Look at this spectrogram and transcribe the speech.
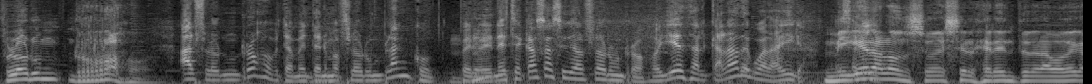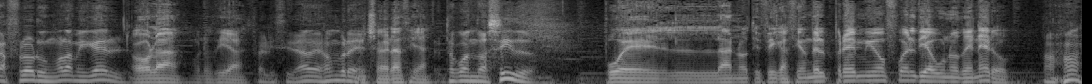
Florum Rojo. Al Florum Rojo, también tenemos Florum Blanco, pero en este caso ha sido al Florum Rojo y es de Alcalá de Guadaira. Miguel Alonso es el gerente de la bodega Florum. Hola Miguel. Hola, buenos días. Felicidades, hombre. Muchas gracias. ¿Esto cuándo ha sido? Pues la notificación del premio fue el día 1 de enero Ajá.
